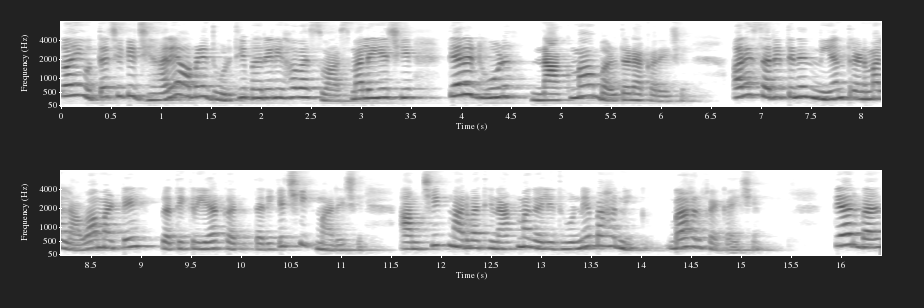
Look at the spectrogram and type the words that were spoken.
તો અહીં ઉત્તર છે કે જ્યારે આપણે ધૂળથી ભરેલી હવા શ્વાસમાં લઈએ છીએ, ત્યારે ધૂળ નાકમાં બળતડા કરે છે. અને શરીર તેને નિયંત્રણમાં લાવવા માટે પ્રતિક્રિયા તરીકે છીંક મારે છે. આમ છીંક મારવાથી નાકમાં ગયેલી ધૂળને બહાર નીક, બહાર ફેંકાય છે. ત્યારબાદ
